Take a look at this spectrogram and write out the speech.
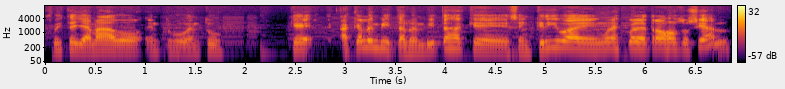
fuiste llamado en tu juventud. ¿Qué, ¿A qué lo invitas? ¿Lo invitas a que se inscriba en una escuela de trabajo social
